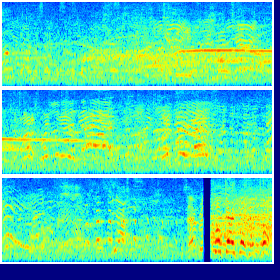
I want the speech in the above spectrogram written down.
hello? Is that really? Look, guys, guys, up top.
